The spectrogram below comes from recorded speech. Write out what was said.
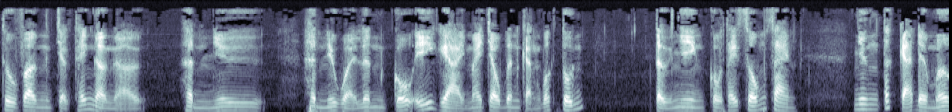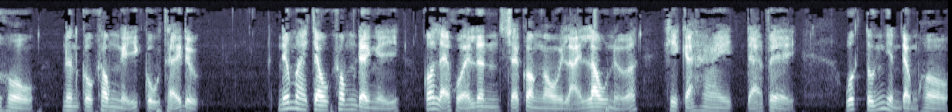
Thu Vân chợt thấy ngờ ngợ, hình như hình như Huệ Linh cố ý gài Mai Châu bên cạnh Quốc Tuấn. Tự nhiên cô thấy xốn sang, nhưng tất cả đều mơ hồ nên cô không nghĩ cụ thể được. Nếu Mai Châu không đề nghị, có lẽ Huệ Linh sẽ còn ngồi lại lâu nữa khi cả hai đã về, Quốc Tuấn nhìn đồng hồ,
